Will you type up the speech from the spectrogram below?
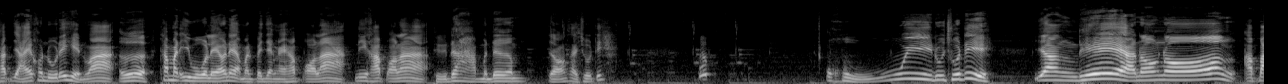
ครับอยากให้คนดูได้เห็นว่าเออถ้ามันอีโวแล้วเนี่ยมันเป็นยังไงครับออร่านี่ครับออร่าถือดาบเหมือนเดิมเดี๋ยวลองใส่ชุดดิปึ๊บโอ้โหดูชุดดิ อย่างเท่น้องๆเอาไป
